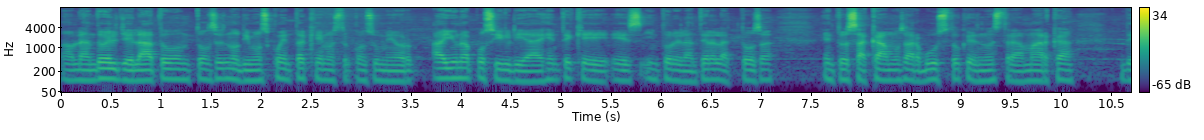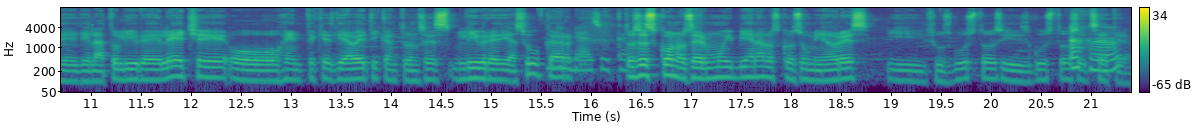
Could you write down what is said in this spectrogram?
hablando del gelato, entonces nos dimos cuenta que nuestro consumidor hay una posibilidad de gente que es intolerante a la lactosa, entonces sacamos Arbusto, que es nuestra marca de gelato libre de leche o gente que es diabética, entonces libre de azúcar. Entonces conocer muy bien a los consumidores y sus gustos y disgustos, etcétera.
